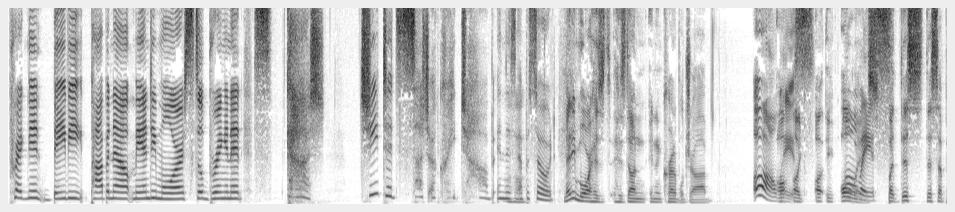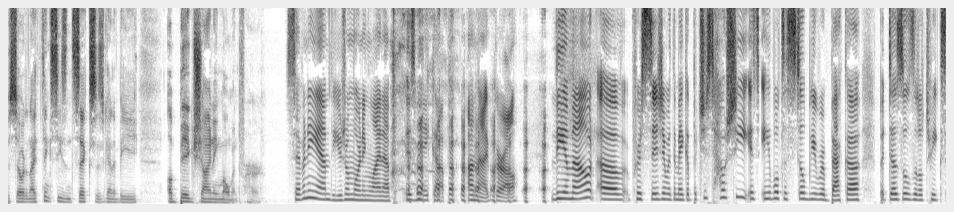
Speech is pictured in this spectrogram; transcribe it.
pregnant baby popping out, Mandy Moore still bringing it. S- Gosh, she did such a great job in this Mhm. episode. Mandy Moore has has done an incredible job. Always. Al- like uh, always. Always. But this this episode, and I think season six is going to be a big shining moment for her. 7 a.m., the usual morning lineup is makeup on that girl. The amount of precision with the makeup, but just how she is able to still be Rebecca, but does those little tweaks.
